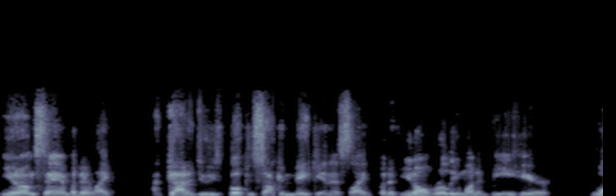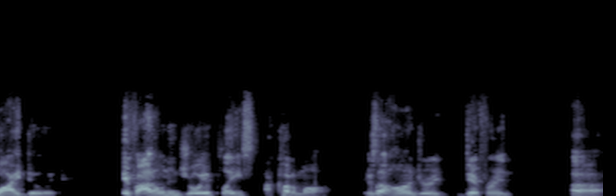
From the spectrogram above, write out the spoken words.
You know what I'm saying? But they're like, I gotta do these bookings so I can make it. And it's like, but if you don't really want to be here, why do it? If I don't enjoy a place, I cut them off. There's a hundred different uh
